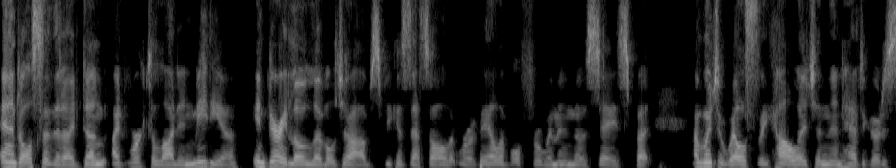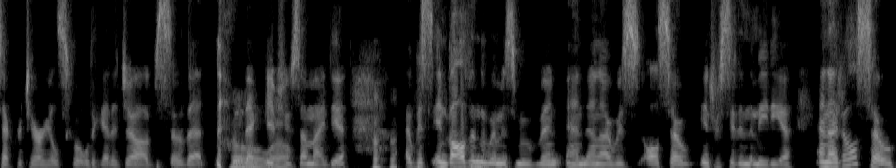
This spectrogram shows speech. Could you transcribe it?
and also that I'd done, I'd worked a lot in media in very low level jobs because that's all that were available for women in those days. But I went to Wellesley College and then had to go to secretarial school to get a job. So that Oh, that gives wow. you some idea. I was involved in the women's movement, and then I was also interested in the media, and I'd also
